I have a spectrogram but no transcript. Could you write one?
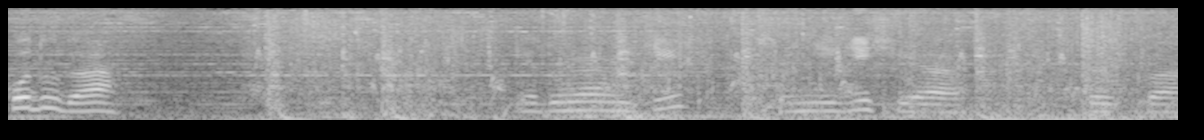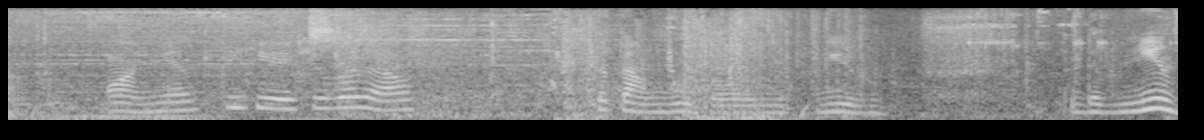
Ходу, да. Я думал, он здесь. Если не здесь, я только... А, нет, здесь угадал. Что там выпало, не вижу. Да блин.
